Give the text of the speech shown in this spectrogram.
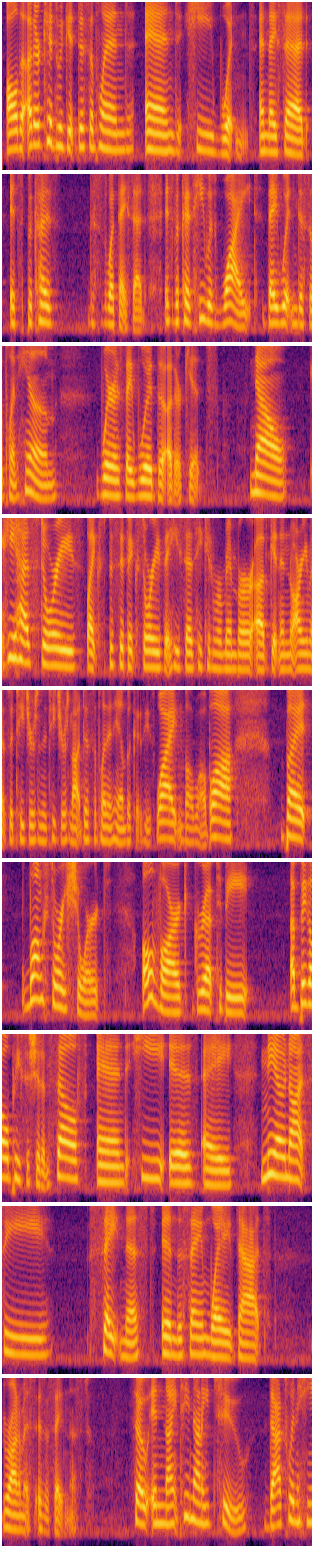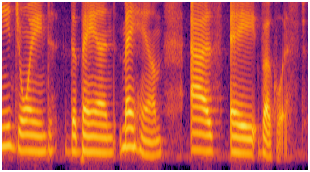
all the other kids would get disciplined and he wouldn't. And they said it's because this is what they said it's because he was white, they wouldn't discipline him, whereas they would the other kids. Now, he has stories, like specific stories that he says he can remember of getting in arguments with teachers and the teachers not disciplining him because he's white and blah, blah, blah. But long story short, Olvarg grew up to be a big old piece of shit himself, and he is a neo Nazi Satanist in the same way that Euronymous is a Satanist. So in 1992, that's when he joined the band Mayhem as a vocalist.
